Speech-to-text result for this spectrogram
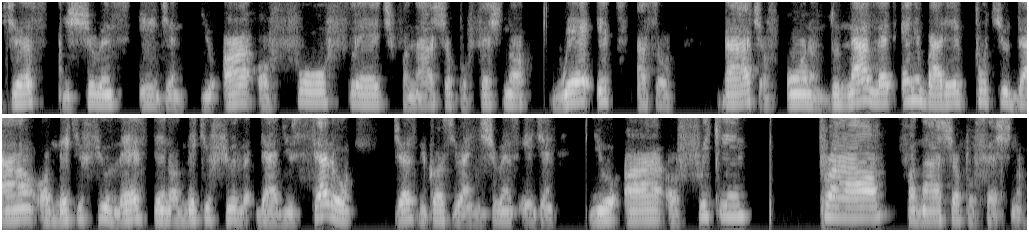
just insurance agent. You are a full-fledged financial professional. Wear it as a badge of honor. Do not let anybody put you down or make you feel less than or make you feel that you settle just because you are an insurance agent. You are a freaking proud financial professional.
